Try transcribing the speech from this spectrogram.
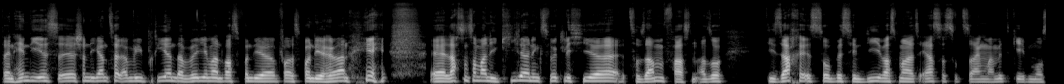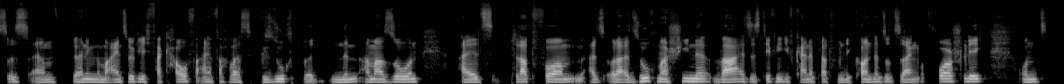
dein Handy ist äh, schon die ganze Zeit am Vibrieren, da will jemand was von dir, was von dir hören. äh, lass uns nochmal die Key Learnings wirklich hier zusammenfassen. Also die Sache ist so ein bisschen die, was man als erstes sozusagen mal mitgeben muss, ist ähm, Learning Nummer eins wirklich verkaufe einfach, was gesucht wird. Nimm Amazon als Plattform als, oder als Suchmaschine wahr. Es ist definitiv keine Plattform, die Content sozusagen vorschlägt und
